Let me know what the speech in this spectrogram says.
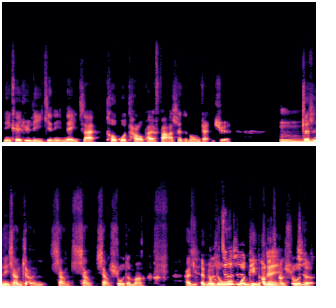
你可以去理解你内在透过塔罗牌发生的那种感觉。嗯，这是你想讲、想想想说的吗？还是哎，没有，哦是我、我听到你想说的，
